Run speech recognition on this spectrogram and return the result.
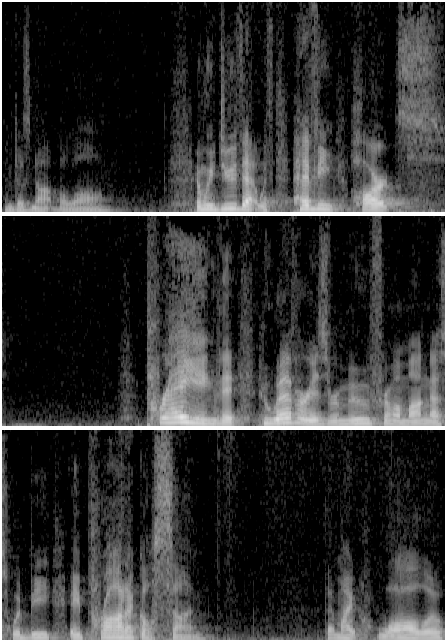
and does not belong. And we do that with heavy hearts praying that whoever is removed from among us would be a prodigal son that might wallow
